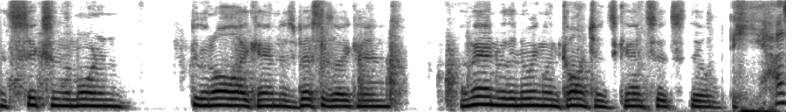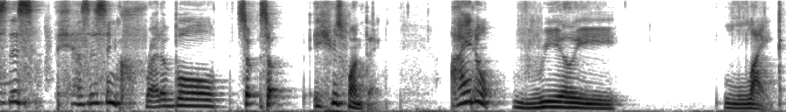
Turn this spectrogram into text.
at six in the morning, doing all I can as best as I can. A man with a New England conscience can't sit still. He has this. He has this incredible. So so here's one thing. I don't really like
